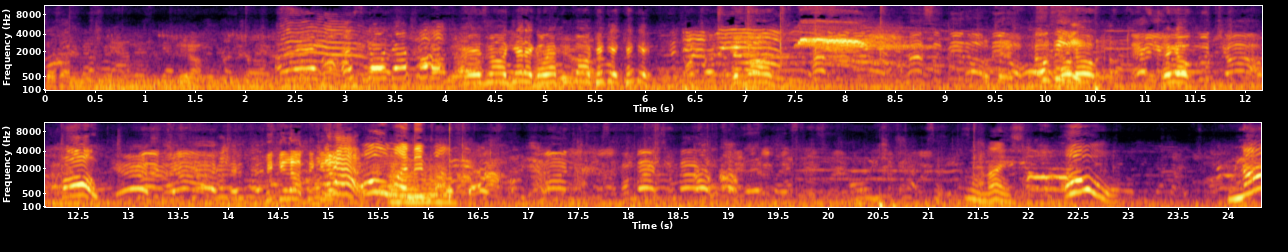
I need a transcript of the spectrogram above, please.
So it's not- yeah. All right, let's go, Joshua! All right, Isabella, get it. Go after the ball. Kick it. Kick it. Hit the ball. Kobe! Go, go. There you go. Go! Pick it up, pick Pick it up! Oh, London. Oh, nice. Oh! Nice!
